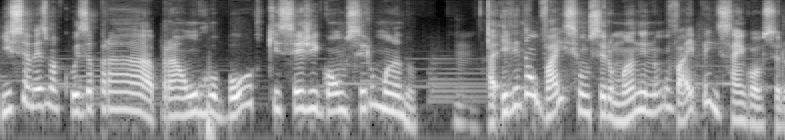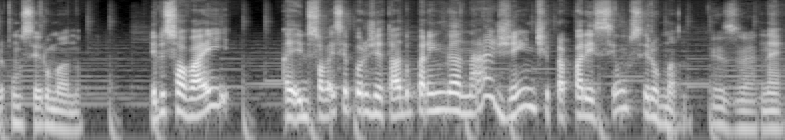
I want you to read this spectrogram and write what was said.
Isso é a mesma coisa para um robô que seja igual a um ser humano. Hum. Ele não vai ser um ser humano e não vai pensar igual a um ser humano. Ele só vai ele só vai ser projetado para enganar a gente, para parecer um ser humano. Exato. Né?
